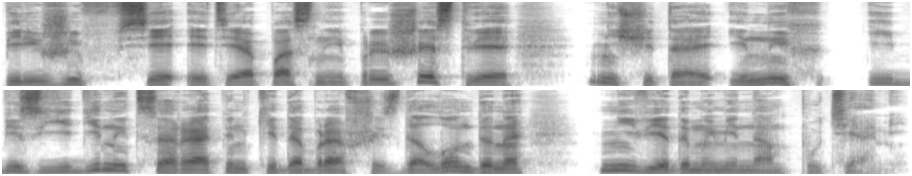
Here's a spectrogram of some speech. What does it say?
Пережив все эти опасные происшествия, не считая иных, и без единой царапинки добравшись до Лондона неведомыми нам путями.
